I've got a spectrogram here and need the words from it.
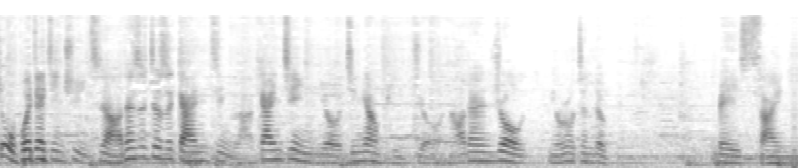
就我不会再进去一次啊。但是就是干净啦，干净有精酿啤酒，然后但是肉牛肉真的。没塞呢，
